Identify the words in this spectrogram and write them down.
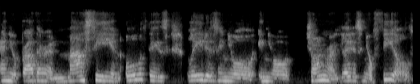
and your brother and Marcy and all of these leaders in your in your genre, leaders in your field,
